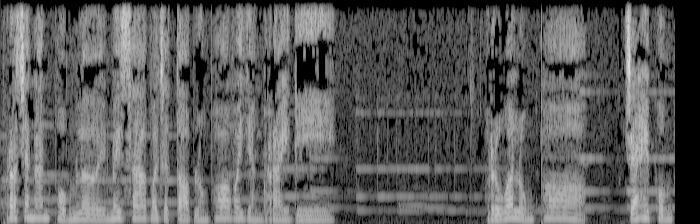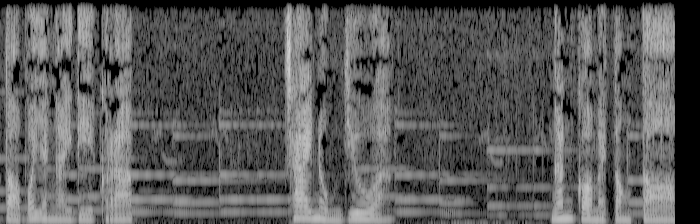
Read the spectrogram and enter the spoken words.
เพราะฉะนั้นผมเลยไม่ทราบว่าจะตอบหลวงพ่อว่าอย่างไรดีหรือว่าหลวงพ่อ จะให้ผมตอบว่ายังไงดีครับ ชายหนุ่มยั่ว งั้นก็ไม่ต้องตอบ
